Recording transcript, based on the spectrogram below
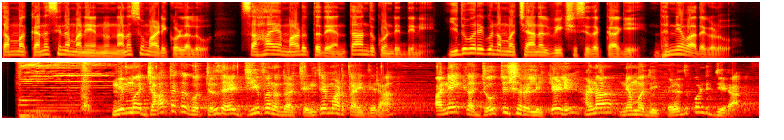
ತಮ್ಮ ಕನಸಿನ ಮನೆಯನ್ನು ನನಸು ಮಾಡಿಕೊಳ್ಳಲು ಸಹಾಯ ಮಾಡುತ್ತದೆ ಅಂತ ಅಂದುಕೊಂಡಿದ್ದೀನಿ. ಇದುವರೆಗೂ ನಮ್ಮ ಚಾನೆಲ್ ವೀಕ್ಷಿಸಿದಕ್ಕಾಗಿ ಧನ್ಯವಾದಗಳು. ನಿಮ್ಮ ಜಾತಕ ಗೊತ್ತಿಲ್ಲದೆ ಜೀವನದ ಚಿಂತೆ ಮಾಡ್ತಾ ಇದ್ದೀರಾ? ಅನೇಕ ಜ್ಯೋತಿಷರಲ್ಲಿ ಕೇಳಿ ಹಣ ನೆಮ್ಮದಿ ಕಳೆದುಕೊಂಡಿದ್ದೀರಾ?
